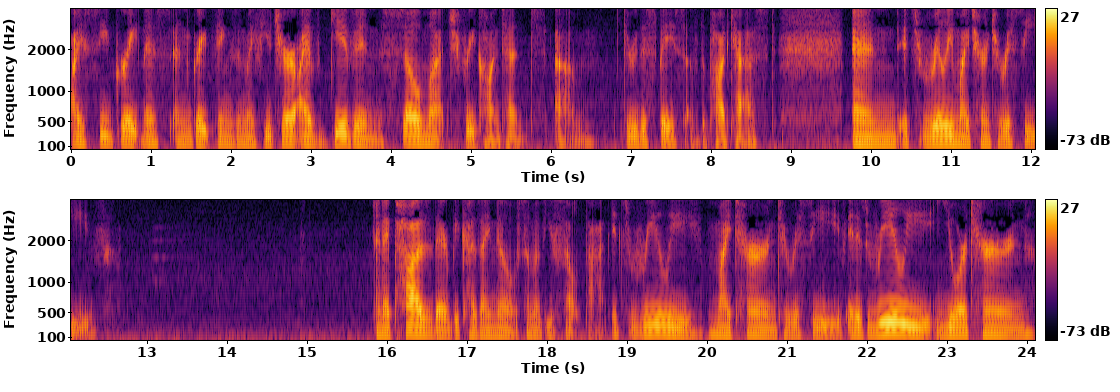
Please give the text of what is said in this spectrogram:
I see greatness and great things in my future. I've given so much free content um, through the space of the podcast. And it's really my turn to receive. And I pause there because I know some of you felt that. It's really my turn to receive. It is really your turn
